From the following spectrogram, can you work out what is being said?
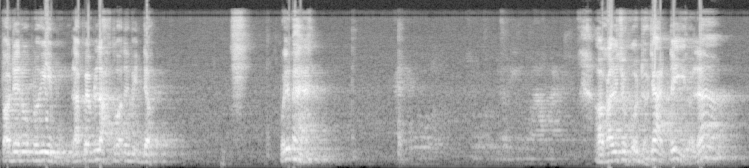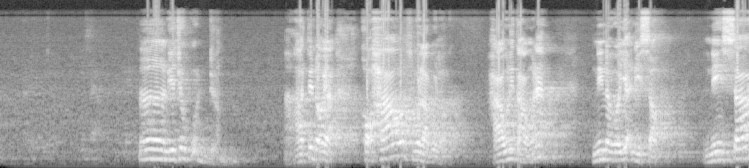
Tak ada 20 ribu. 18 tu waktu bid dah. Boleh faham? Ha, kalau cukup dah, jadi lah. Ha, dia cukup dah. Ha, hati tak ya. Hak haus pula pula. Haus ni tahu kan? Ni nak royak nisa. Nisa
